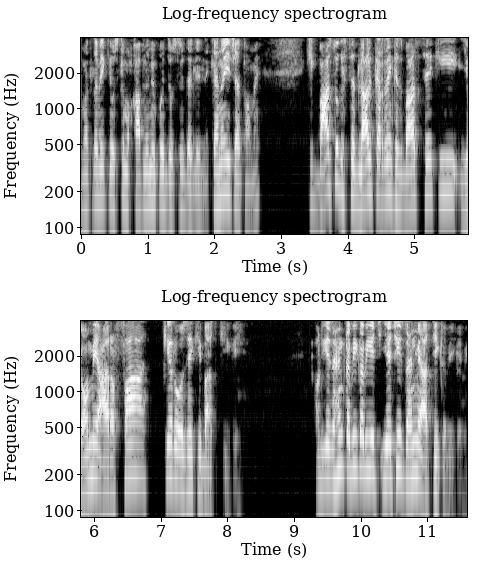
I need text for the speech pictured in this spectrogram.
मतलब है कि उसके मुकाबले में कोई दूसरी दलील नहीं। कहना ही चाहता हूँ मैं कि बाज़ लोग तो इस्तलाल कर रहे हैं किस बात से कि योम आरफा के रोज़े की बात की गई। और ये जहन कभी कभी ये चीज़ जहन में आती कभी कभी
